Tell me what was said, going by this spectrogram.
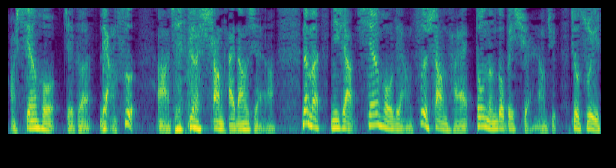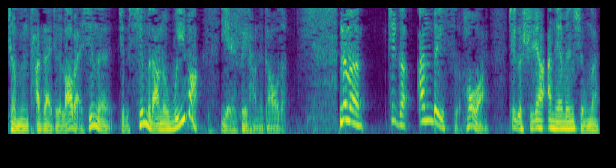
啊，先后这个两次啊，这个上台当选啊。那么你想，先后两次上台都能够被选上去，就足以证明他在这个老百姓的这个心目当中威望也是非常之高的。那么这个安倍死后啊，这个实际上岸田文雄呢，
